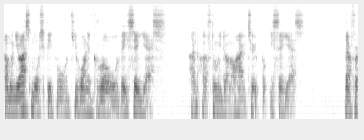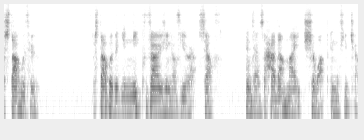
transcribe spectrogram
and when you ask most people, do you want to grow? They say yes. And often we don't know how to, but we say yes. Therefore, start with who? Start with a unique version of yourself in terms of how that might show up in the future.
